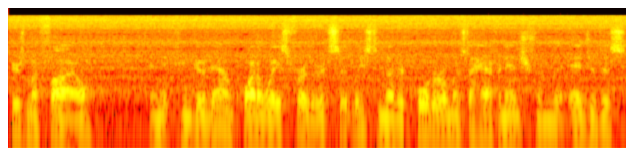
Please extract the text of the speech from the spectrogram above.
here's my file and it can go down quite a ways further. It's at least another quarter, almost a half an inch from the edge of this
